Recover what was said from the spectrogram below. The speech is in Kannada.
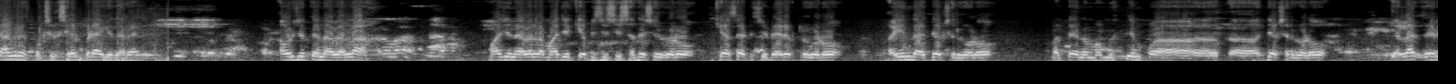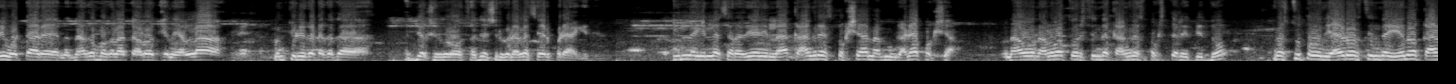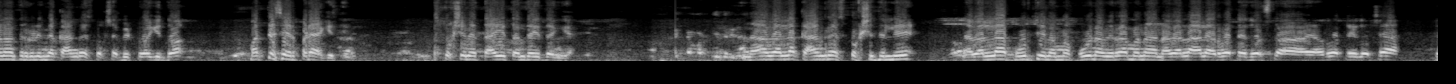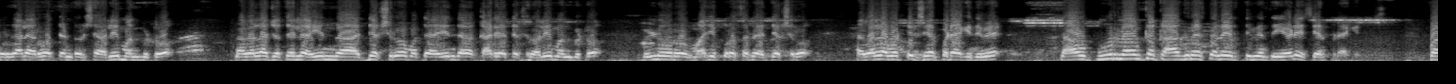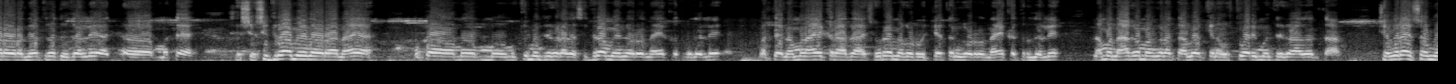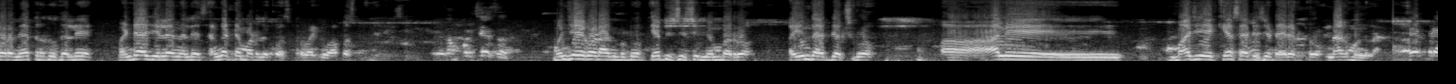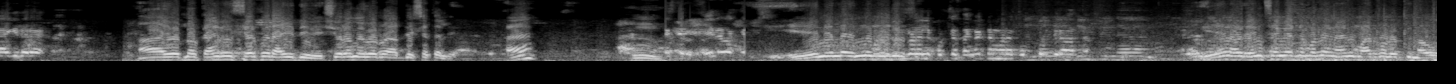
ಕಾಂಗ್ರೆಸ್ ಪಕ್ಷಕ್ಕೆ ಸೇರ್ಪಡೆ ಆಗಿದ್ದಾರೆ. ಅವ್ರ ಜೊತೆ ನಾವೆಲ್ಲ ಮಾಜಿ ನಾವೆಲ್ಲ ಮಾಜಿ ಕೆ ಪಿ ಸಿ ಸಿ ಸದಸ್ಯರುಗಳು K S R T C ಡೈರೆಕ್ಟರ್ಗಳು Ahinda ಅಧ್ಯಕ್ಷರುಗಳು, ಮತ್ತು ನಮ್ಮ ಮುಸ್ಲಿಂ ಅಧ್ಯಕ್ಷರುಗಳು ಎಲ್ಲ ಸೇರಿ ಒಟ್ಟಾರೆ ನಾಗಮಂಗಲ ತಾಲೂಕಿನ ಎಲ್ಲ ಮುಂಚೂಣಿ ಘಟಕದ ಅಧ್ಯಕ್ಷರುಗಳು, ಸದಸ್ಯರುಗಳೆಲ್ಲ ಸೇರ್ಪಡೆ ಆಗಿದೆ. ಇಲ್ಲ ಇಲ್ಲ ಸರ್, ಅದೇನಿಲ್ಲ. ಕಾಂಗ್ರೆಸ್ ಪಕ್ಷ ನಮ್ಮ ಹಳೆ ಪಕ್ಷ. ನಾವು ನಲವತ್ತು ವರ್ಷದಿಂದ ಕಾಂಗ್ರೆಸ್ ಪಕ್ಷದಲ್ಲಿ ಇದ್ದಿದ್ದು, ಪ್ರಸ್ತುತ ಒಂದು ಎರಡು ವರ್ಷದಿಂದ ಏನೋ ಕಾರಣಾಂತರಗಳಿಂದ ಕಾಂಗ್ರೆಸ್ ಪಕ್ಷ ಬಿಟ್ಟು ಹೋಗಿದ್ದು, ಮತ್ತೆ ಸೇರ್ಪಡೆ ಆಗಿದ್ದೀವಿ. ಪಕ್ಷನ ತಾಯಿ ತಂದೆ ಇದ್ದಂಗೆ. ನಾವೆಲ್ಲ ಕಾಂಗ್ರೆಸ್ ಪಕ್ಷದಲ್ಲಿ, ನಾವೆಲ್ಲ ಪೂರ್ತಿ ನಮ್ಮ ಪೂರ್ಣ ವಿರಾಮನ ನಾವೆಲ್ಲ ಅಲ್ಲಿ ಅರವತ್ತೈದು ವರ್ಷ ಅರವತ್ತೈದು ವರ್ಷ ಇವ್ರಿಗಾಲೆ ಅರವತ್ತೆಂಟು ವರ್ಷ ಅಲ್ಲಿ ಬಂದ್ಬಿಟ್ಟು ನಾವೆಲ್ಲ ಜೊತೆಯಲ್ಲಿ ಅಹಿಂದ ಅಧ್ಯಕ್ಷರು ಮತ್ತೆ ಅಹಿಂದ ಕಾರ್ಯಾಧ್ಯಕ್ಷರು ಅಲ್ಲಿ ಬಂದ್ಬಿಟ್ಟು ಬೆಳ್ಳೂರು ಮಾಜಿ ಪುರಸಭೆ ಅಧ್ಯಕ್ಷರು, ನಾವೆಲ್ಲ ಒಟ್ಟಿಗೆ ಸೇರ್ಪಡೆ ಆಗಿದ್ದೀವಿ. ನಾವು ಪೂರ್ಣಾಂಕ ಕಾಂಗ್ರೆಸ್ನಲ್ಲೇ ಇರ್ತೀವಿ ಅಂತ ಹೇಳಿ ಸೇರ್ಪಡೆ ಆಗಿದ್ದೀವಿ ಕುಮಾರ್ ಅವರ ನೇತೃತ್ವದಲ್ಲಿ ಮತ್ತೆ ಸಿದ್ದರಾಮಯ್ಯನವರ ನಾಯ, ಉಪ ಮುಖ್ಯಮಂತ್ರಿಗಳಾದ ಸಿದ್ದರಾಮಯ್ಯನವರ ನಾಯಕತ್ವದಲ್ಲಿ, ಮತ್ತೆ ನಮ್ಮ ನಾಯಕರಾದ ಶಿವರಾಮೇಗೌಡರು ಚೇತನ್ ಗೌಡರ ನಾಯಕತ್ವದಲ್ಲಿ, ನಮ್ಮ ನಾಗಮಂಗಲ ತಾಲೂಕಿನ ಉಸ್ತುವಾರಿ ಮಂತ್ರಿಗಳಾದಂಥ ಚಂದ್ರಸ್ವಾಮಿ ಅವರ ನೇತೃತ್ವದಲ್ಲಿ ಮಂಡ್ಯ ಜಿಲ್ಲೆಯಲ್ಲಿ ಸಂಘಟನೆ ಮಾಡೋದಕ್ಕೋಸ್ಕರವಾಗಿ ವಾಪಸ್ ಬಂದಿದ್ದೀವಿ. ಮಂಜೇಗೌಡ ಅಂದ್ಬಿಟ್ಟು K P C C member AHINDA ಅಧ್ಯಕ್ಷರು ಹಾಲಿ ಮಾಜಿ K S R T C director Nagamangala. ಸೇರ್ಪಡೆ ಆಗಿದ್ದಾರೆ ಹಾ ಇವತ್ತು ನಾವು ಕಾಂಗ್ರೆಸ್ ಸೇರ್ಪಡೆ ಆಗಿದ್ದೀವಿ, ಶಿವರಾಮೇಗೌಡರ ಅಧ್ಯಕ್ಷತೆಯಲ್ಲಿ. ಹಾ ಹ್ಮ್. ಏನಿಲ್ಲ, ಇನ್ನು ಮುಂದೆ ಏನು ಸಂಘಟನೆ ಹೆಂಗ್ ಸಂಘಟನೆ ಮಾಡಿದ್ರೆ ನಾನು ಮಾಡ್ಕೊಂಡು ಹೋಗ್ತೀವಿ ನಾವು?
